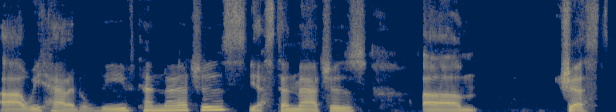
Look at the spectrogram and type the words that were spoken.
Uh, we had i believe 10 matches? Yes 10 matches. Um, just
